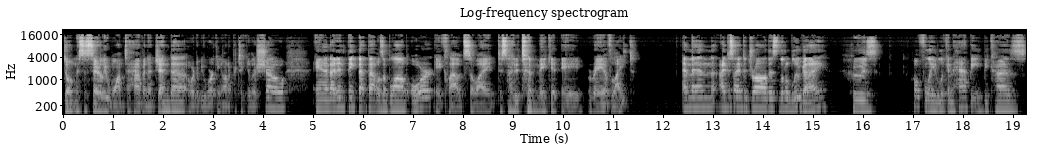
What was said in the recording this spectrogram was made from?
don't necessarily want to have an agenda or to be working on a particular show. And I didn't think that that was a blob or a cloud, so I decided to make it a ray of light. And then I decided to draw this little blue guy who's hopefully looking happy because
